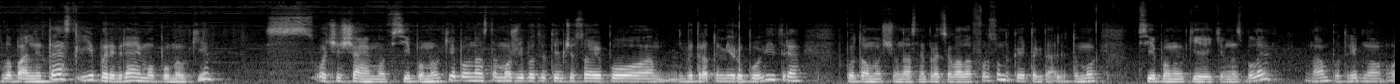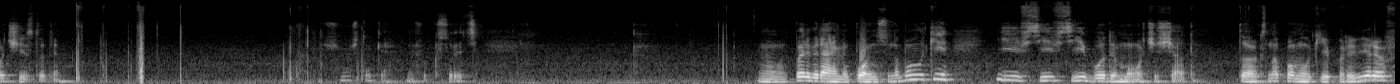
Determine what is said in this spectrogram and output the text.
Глобальний тест і перевіряємо помилки. Очищаємо всі помилки, бо в нас там можуть бути тимчасові по витратоміру повітря, по тому, що в нас не працювала форсунка і так далі. Тому всі помилки, які в нас були, нам потрібно очистити. Що ж таке? Не фокусується. От, перевіряємо повністю на помилки і всі-всі будемо очищати. Так, на помилки перевірив.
